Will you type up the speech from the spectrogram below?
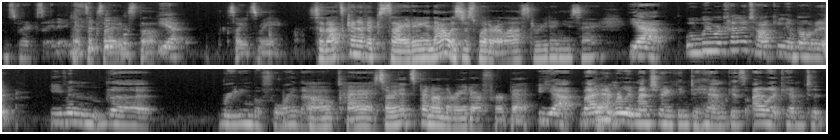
That's very exciting. That's exciting stuff yeah, excites me. So that's kind of exciting. And that was just what our last reading, you say? yeah. Well, we were kind of talking about it, even the reading before that. Okay. So it's been on the radar for a bit. Yeah, but I didn't really mention anything to him because I like him to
